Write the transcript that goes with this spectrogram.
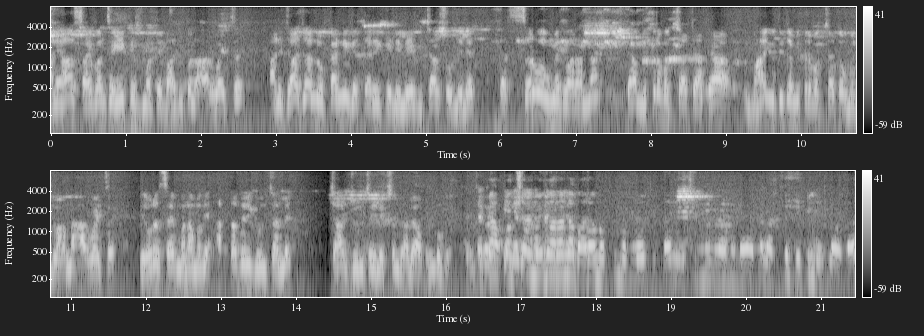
आणि आज साहेबांचं एकच मत आहे भाजपला हरवायचं. आणि ज्या ज्या लोकांनी गद्दारी केलेली आहे विचार सोडलेले आहेत त्या सर्व उमेदवारांना त्या मित्रपक्षाच्या त्या महायुतीच्या मित्रपक्षाच्या उमेदवारांना हरवायचं. एवढंच साहेब मनामध्ये आत्ता तरी घेऊन चालले चार जूनचं इलेक्शन झालं आपण बघूया. अपक्ष उमेदवाराला बारामतीमधलं तुतारी हे चिन्ह मिळालेलं आहे. आता लक्षात देखील घेतला होता.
